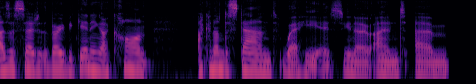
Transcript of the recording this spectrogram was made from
as i said at the very beginning i can't i can understand where he is you know and um,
